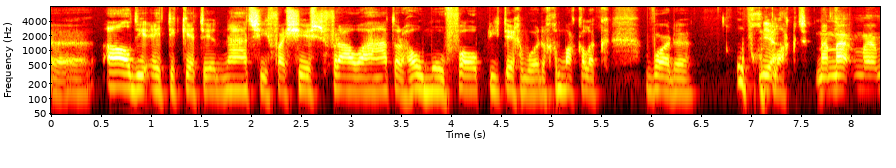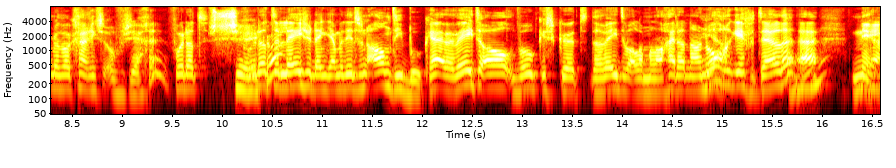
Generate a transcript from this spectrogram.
uh, al die etiketten, nazi, fascist, vrouwenhater, homofoob, die tegenwoordig gemakkelijk worden opgeplakt. Ja, maar, maar, maar, wil ik graag iets over zeggen. Voordat, voordat de lezer denkt, ja, maar dit is een anti-boek. We weten al, woke is kut, dat weten we allemaal al. Ga je dat nou nog een keer vertellen? Hè? Mhm. Nee.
